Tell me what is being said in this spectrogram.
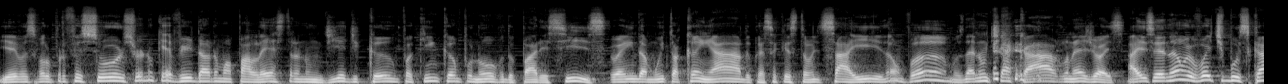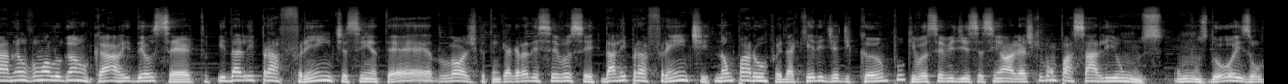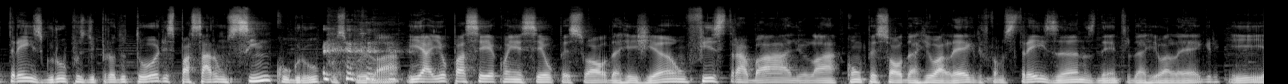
E aí você falou: professor, o senhor não quer vir dar uma palestra num dia de campo aqui em Campo Novo do Parecis? Eu ainda muito acanhado com essa questão de sair. Não, vamos, né? Não tinha carro, né, Joyce? Aí você, não, eu vou te buscar, não, vamos alugar um carro. E deu certo. E dali pra frente, assim, até é lógico, eu tenho que agradecer você. Dali pra frente, não parou. Foi daquele dia de campo que você me disse assim: olha, acho que vão passar ali uns, uns dois ou três grupos de produtores, passaram cinco grupos por lá. e aí eu passei a conhecer o pessoal da região, fiz trabalho lá com o pessoal da Rio Alegre, ficamos três anos dentro da Rio Alegre e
